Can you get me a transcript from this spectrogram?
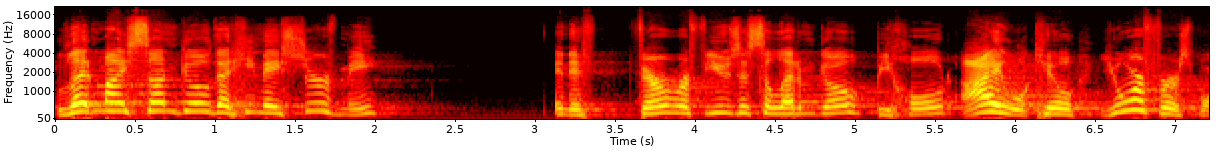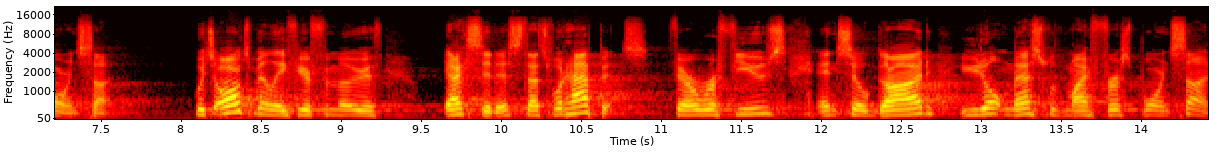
Let my son go that he may serve me. And if Pharaoh refuses to let him go, behold, I will kill your firstborn son. Which ultimately, if you're familiar with Exodus, that's what happens. Pharaoh refused, and so God, you don't mess with my firstborn son.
